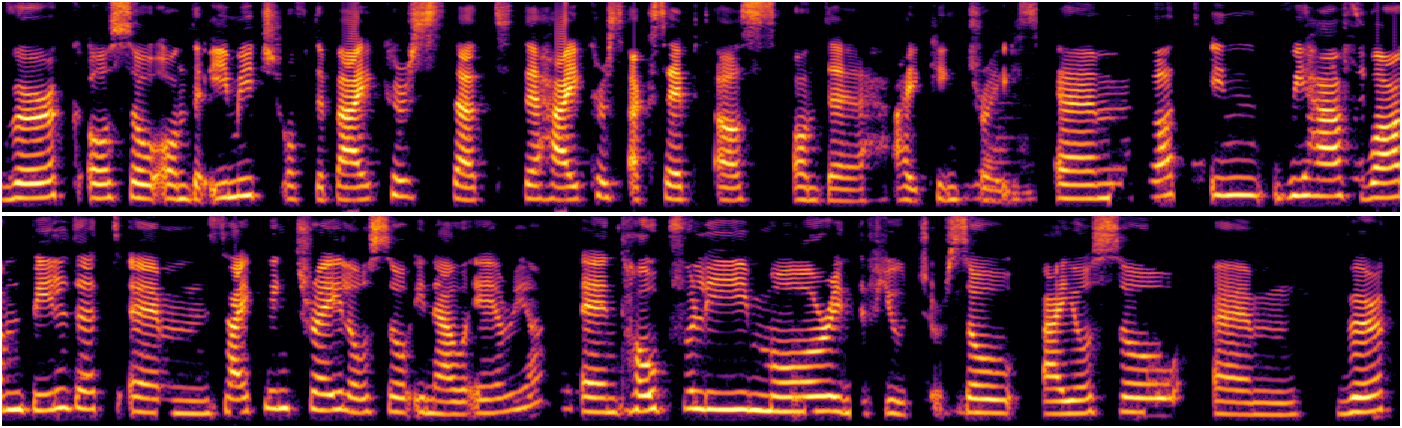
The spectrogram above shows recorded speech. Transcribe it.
work also on the image of the bikers that the hikers accept us on the hiking trails. Um, but in we have one builded um, cycling trail also in our area, and hopefully more in the future. So I also um, work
